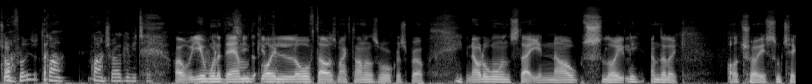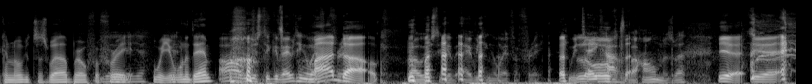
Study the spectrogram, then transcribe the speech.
Go on, Fries. Go on, go on, sure, I'll give you two. Oh, were you one of them? See, I them- love those McDonald's workers, bro. You know the ones that you know slightly, and they're like, "I'll try you some chicken nuggets as well, bro, for Yeah, free." yeah, Were you yeah. one of them? Oh, we used to give everything away Mad for free. dog. Bro, we used to give everything away for free. We take half that. of it home as well. Yeah, yeah.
